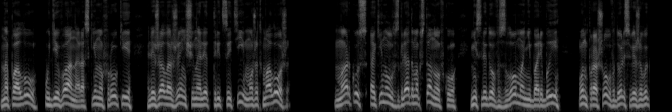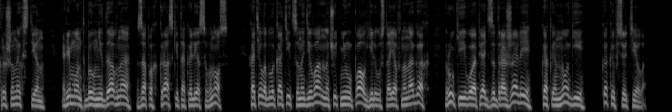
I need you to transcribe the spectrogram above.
На полу, у дивана, раскинув руки, лежала женщина лет тридцати, может, моложе. Маркус окинул взглядом обстановку, ни следов взлома, ни борьбы. Он прошел вдоль свежевыкрашенных стен. Ремонт был недавно, запах краски так и лез в нос. Хотел облокотиться на диван, но чуть не упал, еле устояв на ногах. Руки его опять задрожали, как и ноги, как и все тело.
